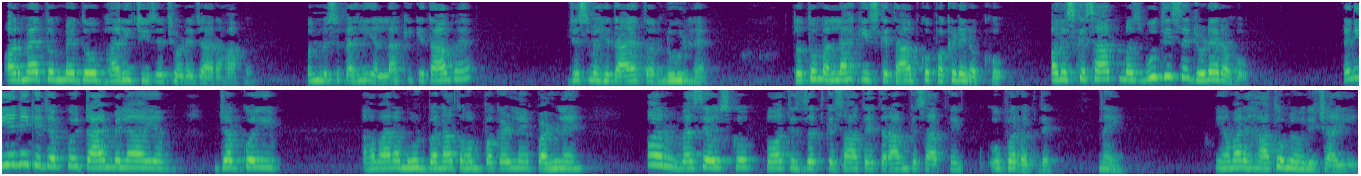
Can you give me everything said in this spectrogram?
اور میں تم میں دو بھاری چیزیں چھوڑے جا رہا ہوں۔ ان میں سے پہلی اللہ کی کتاب ہے، جس میں ہدایت اور نور ہے۔ تو تم اللہ کی اس کتاب کو پکڑے رکھو اور اس کے ساتھ مضبوطی سے جڑے رہو۔ یعنی یہ نہیں کہ جب کوئی ٹائم ملا یا جب کوئی ہمارا موڈ بنا تو ہم پکڑ لیں، پڑھ لیں اور ویسے اس کو بہت عزت کے ساتھ، احترام کے ساتھ کہیں اوپر رکھ دیں۔ نہیں، یہ ہمارے ہاتھوں میں ہونی چاہیے،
